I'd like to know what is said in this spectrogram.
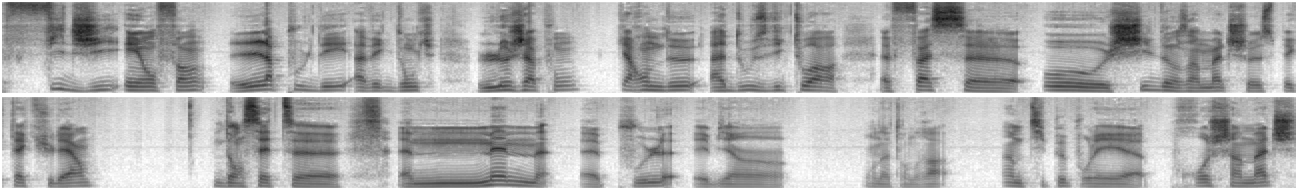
Fidji. Et enfin, la poule D avec donc le Japon. 42 à 12 victoires face au Chili dans un match spectaculaire. Dans cette même poule, eh bien, on attendra un petit peu pour les euh, prochains matchs.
